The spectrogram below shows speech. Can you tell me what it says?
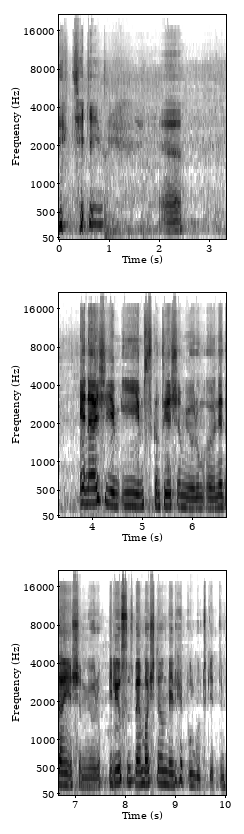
çekeyim. Ee, Enerjiyim, iyiyim, sıkıntı yaşamıyorum. Ee, Neden yaşamıyorum? Biliyorsunuz ben baştan beri hep bulgur tükettim.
